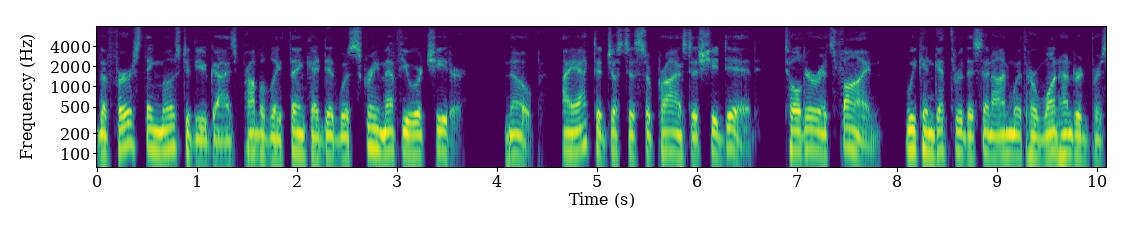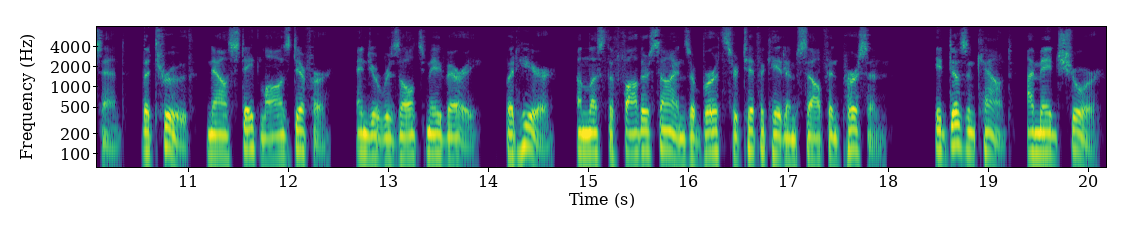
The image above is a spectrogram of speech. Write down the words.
the first thing most of you guys probably think I did was scream F you or cheater. Nope, I acted just as surprised as she did. Told her it's fine, we can get through this and I'm with her 100%. The truth. Now state laws differ, and your results may vary, but here, unless the father signs a birth certificate himself in person. It doesn't count. I made sure,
